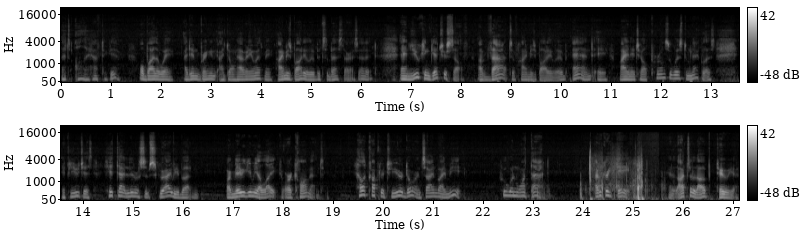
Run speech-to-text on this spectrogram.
That's all I have to give. Oh, by the way, I didn't bring any, I don't have any with me. Jaime's Body Lube, it's the best there, I said it. And you can get yourself a vat of Jaime's Body Lube and a My NHL Pearls of Wisdom necklace if you just hit that little subscribe button or maybe give me a like or a comment. Helicopter to your door and signed by me. Who wouldn't want that? Have a great day and lots of love to you.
